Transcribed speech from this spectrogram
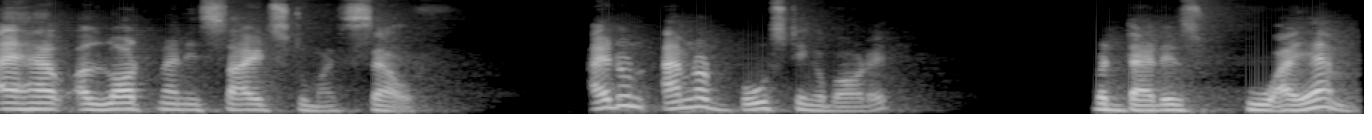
I have a lot many sides to myself. I don't I'm not boasting about it, but that is who I am.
